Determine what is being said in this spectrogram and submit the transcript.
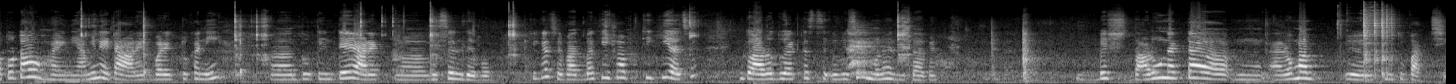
অতটাও হয়নি। আমি না এটা আরেকবার একটুখানি দু তিনটে আরেক হুইসেল দেব, ঠিক আছে? বাদ বাকি সব ঠিকই আছে, কিন্তু আরও দু একটা হুইসেল মনে হয় দিতে হবে। বেশ দারুণ একটা অ্যারোমা কিন্তু পাচ্ছি।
